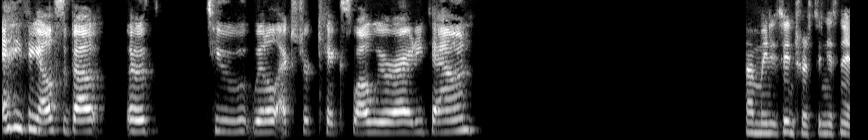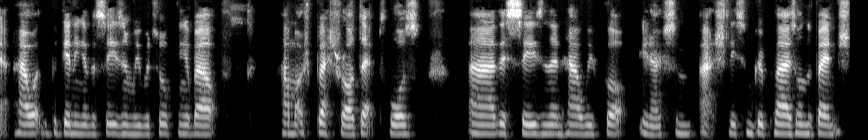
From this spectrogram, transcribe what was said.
Anything else about those two little extra kicks while we were already down? I mean, it's interesting, isn't it? How at the beginning of the season we were talking about how much better our depth was uh, this season and how we've got, you know, some actually some good players on the bench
